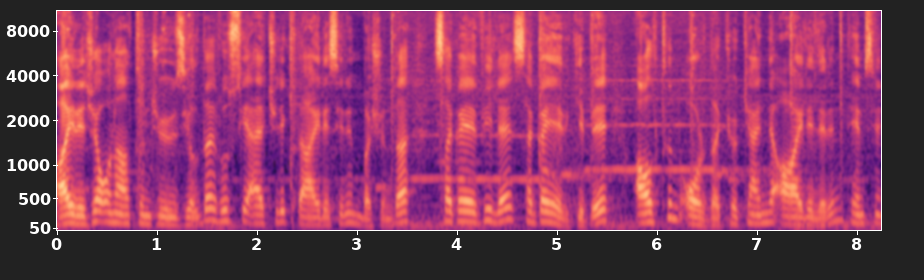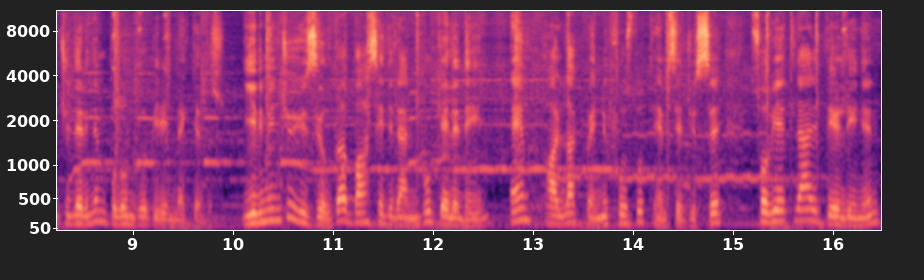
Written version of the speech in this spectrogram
Ayrıca 16. yüzyılda Rusya Elçilik Dairesi'nin başında Sagayev ile Sagayev gibi Altın Orda kökenli ailelerin temsilcilerinin bulunduğu bilinmektedir. 20. yüzyılda bahsedilen bu geleneğin en parlak ve nüfuzlu temsilcisi Sovyetler Birliği'nin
